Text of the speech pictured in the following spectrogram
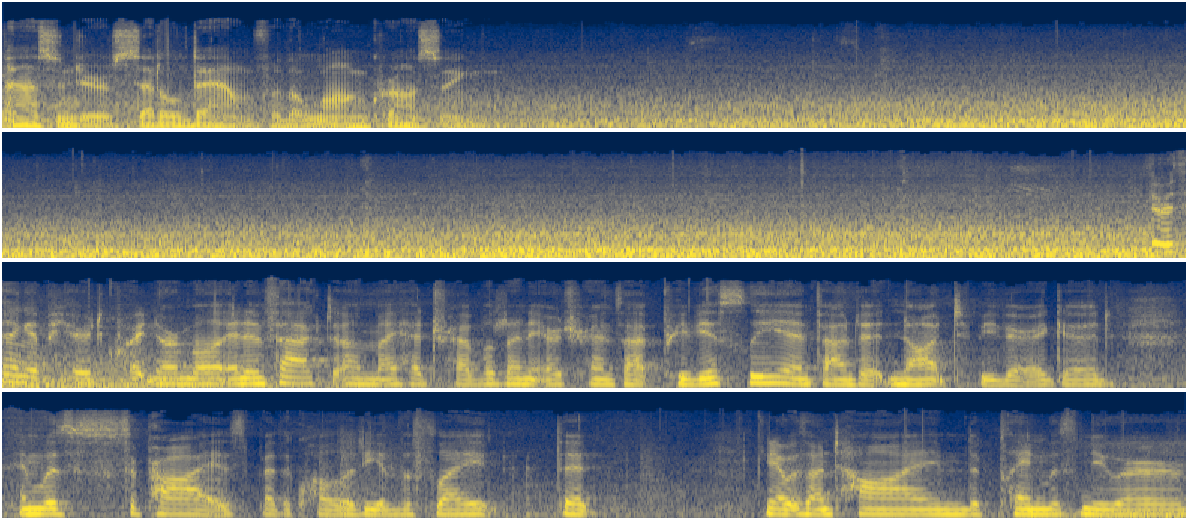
Passengers settle down for the long crossing. Everything appeared quite normal, and in fact, um, I had traveled on Air Transat previously and found it not to be very good, and was surprised by the quality of the flight. That you know, it was on time, the plane was newer,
